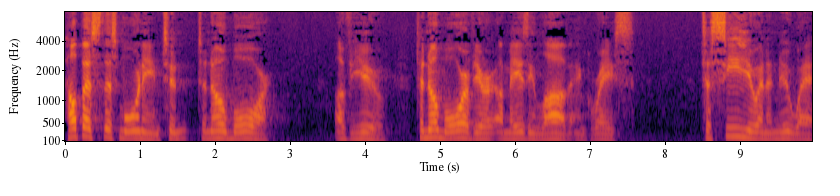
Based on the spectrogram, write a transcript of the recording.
Help us this morning to, to know more of you, to know more of your amazing love and grace, to see you in a new way.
